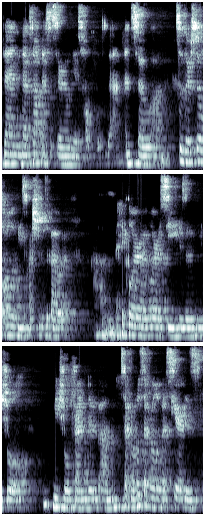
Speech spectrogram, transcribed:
then that's not necessarily as helpful to them. And so, um, so there's still all of these questions about. Um, I think Laura Laura Seay, who's a mutual mutual friend of um, several several of us here, has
